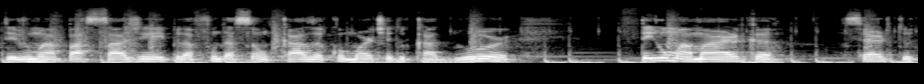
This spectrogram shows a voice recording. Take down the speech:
Teve uma passagem aí pela Fundação Casa como arte educador, tem uma marca, certo?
